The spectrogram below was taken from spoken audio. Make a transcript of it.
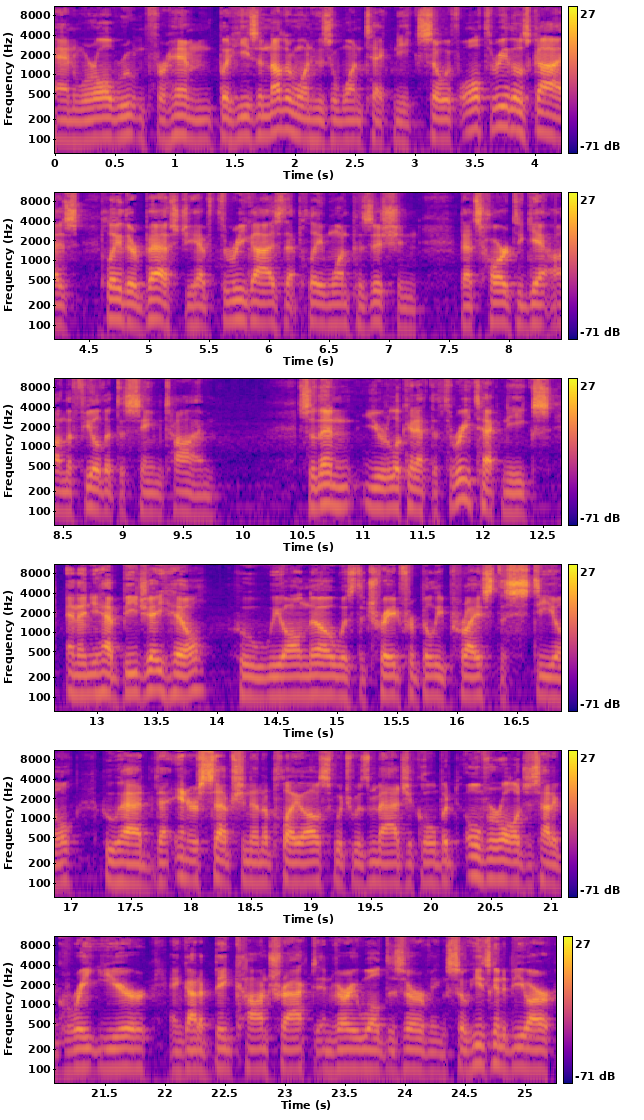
and we're all rooting for him. But he's another one who's a one technique. So if all three of those guys play their best, you have three guys that play one position that's hard to get on the field at the same time. So then you're looking at the three techniques, and then you have BJ Hill, who we all know was the trade for Billy Price, the steal, who had that interception in the playoffs, which was magical, but overall just had a great year and got a big contract and very well deserving. So he's going to be our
